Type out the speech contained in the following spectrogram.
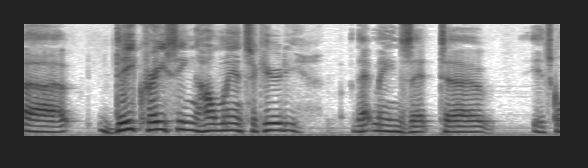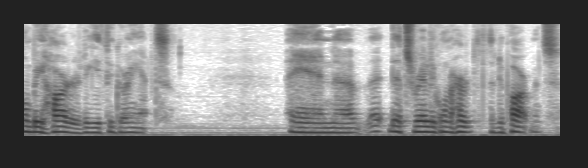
uh, decreasing Homeland Security, that means that uh, it's going to be harder to get the grants. And uh, that's really going to hurt the departments.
